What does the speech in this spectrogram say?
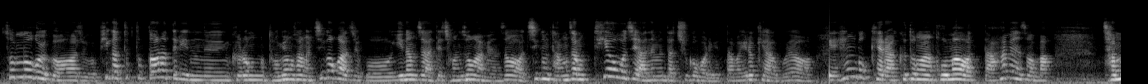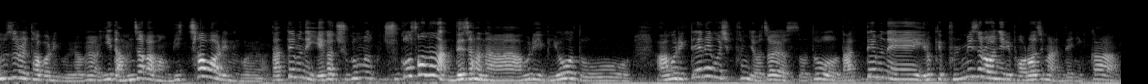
손목을 그어가지고 피가 툭툭 떨어뜨리는 그런 동영상을 찍어가지고 이 남자한테 전송하면서 지금 당장 튀어오지 않으면 다 죽어버리겠다 막 이렇게 하고요. 행복해라 그동안 고마웠다 하면서 막 잠수를 타버리고 이러면 이 남자가 막 미쳐버리는 거예요. 나 때문에 얘가 죽으면 죽어서는 안 되잖아. 아무리 미워도 아무리 떼내고 싶은 여자였어도 나 때문에 이렇게 불미스러운 일이 벌어지면 안 되니까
